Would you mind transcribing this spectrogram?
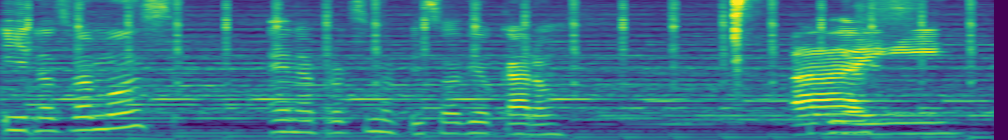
y nos vemos en el próximo episodio, Caro. Bye.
